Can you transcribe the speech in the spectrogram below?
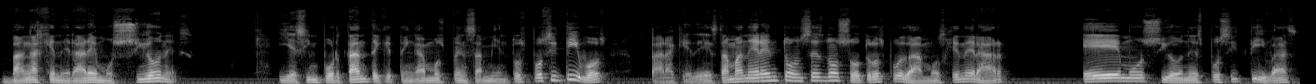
van a generar emociones y es importante que tengamos pensamientos positivos para que de esta manera entonces nosotros podamos generar emociones positivas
